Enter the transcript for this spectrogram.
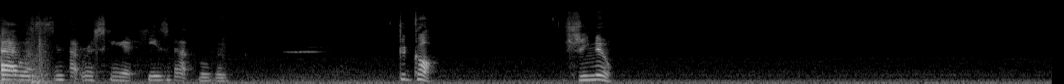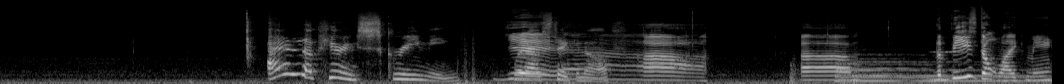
I was not risking it. He's not moving. Good call. She knew. I ended up hearing screaming. When I was taking off. off. Um, the bees don't like me.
